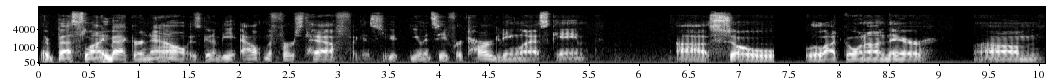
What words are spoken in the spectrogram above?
Their best linebacker now is going to be out in the first half against UNC for targeting last game. Uh, so a lot going on there. Um,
